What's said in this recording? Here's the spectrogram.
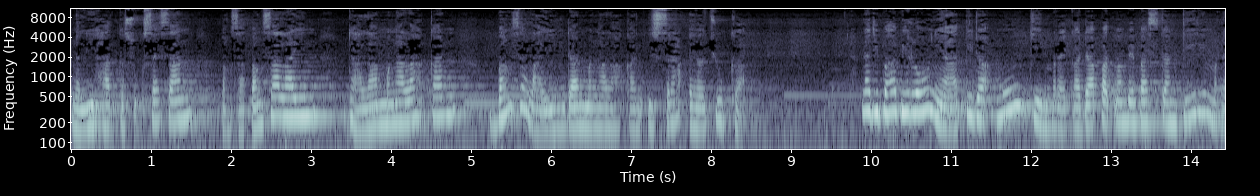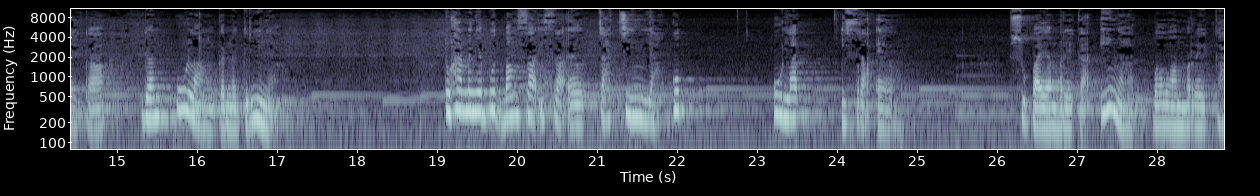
melihat kesuksesan bangsa-bangsa lain dalam mengalahkan bangsa lain dan mengalahkan Israel juga. Nah, di Babilonia tidak mungkin mereka dapat membebaskan diri mereka dan pulang ke negerinya. Tuhan menyebut bangsa Israel cacing Yakub, ulat Israel supaya mereka ingat bahwa mereka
